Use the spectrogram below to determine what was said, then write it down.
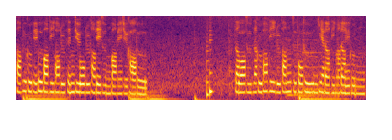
タグレンバビル全業部活バレジカル。ザワズナグバビルタンズボクンゲラビナイルン。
